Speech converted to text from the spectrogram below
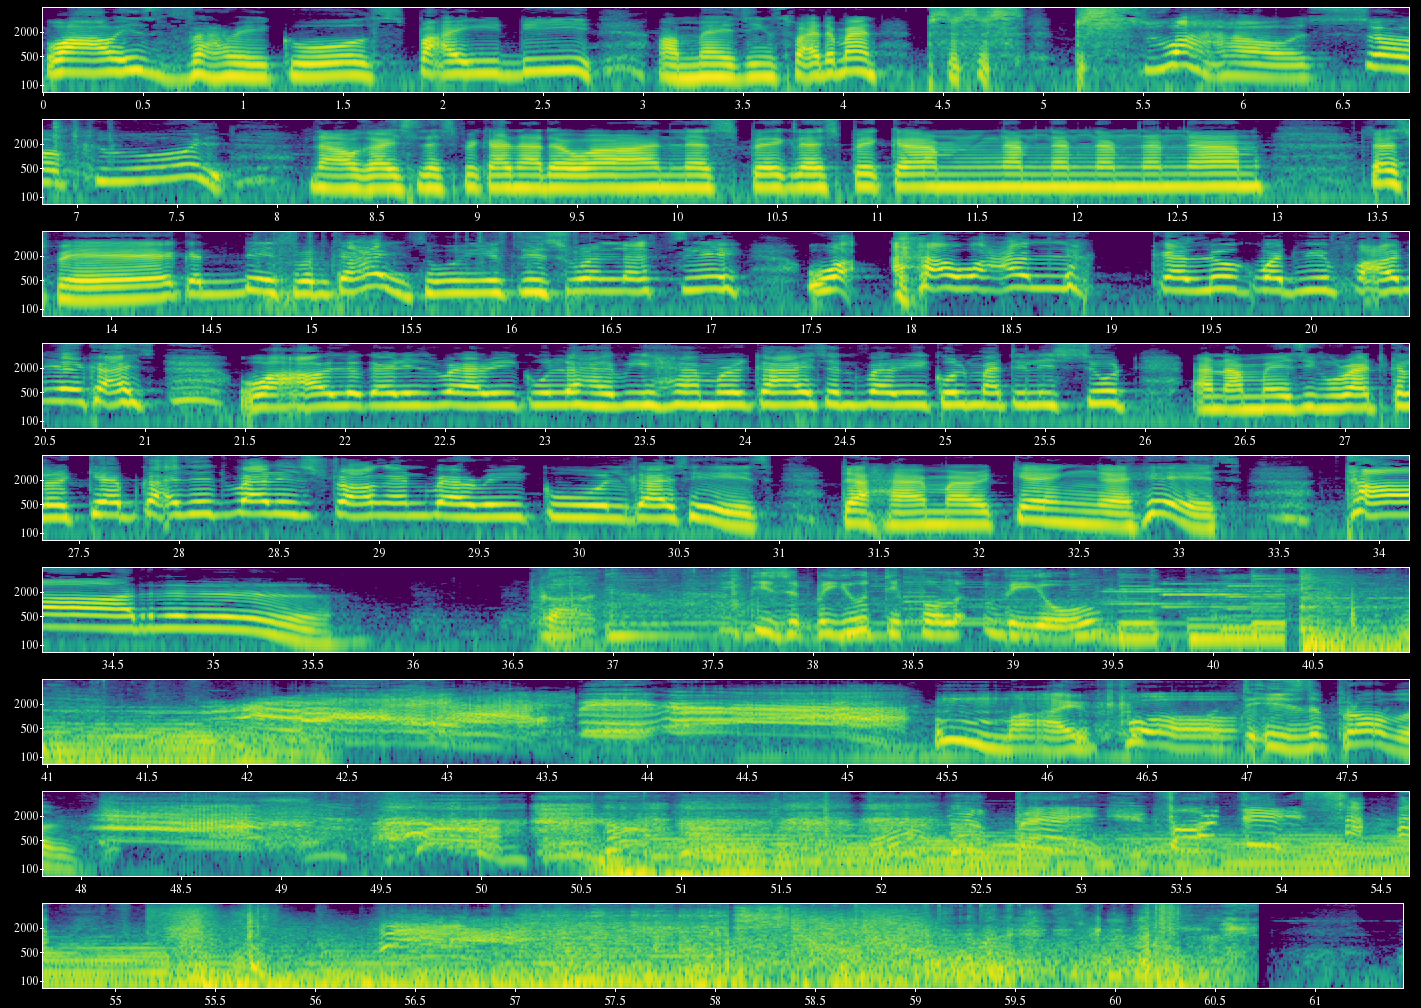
Wow, he's very cool. Spidey. Amazing Spider-Man. Wow, so cool. Now, guys, let's pick another one. Let's pick, let's pick, um, num, num, num, num. Let's pick this one, guys. Who is this one? Let's see. Wow, wow, look look what we found here guys. Wow look at this very cool heavy hammer guys and very cool metal suit. And amazing red color cape guys. It's very strong and very cool guys. He's the hammer king. He's Thor. God it is a beautiful view. My fault. What is the problem?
